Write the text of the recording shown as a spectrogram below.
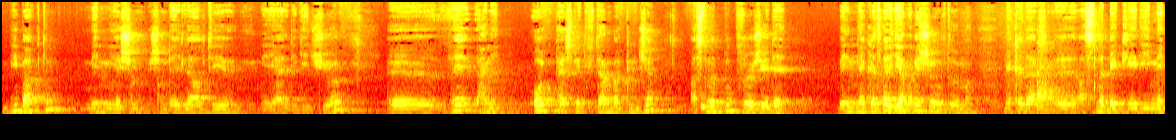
bir baktım benim yaşım şimdi 56'yı geldi geçiyor. Ee, ve hani o perspektiften bakınca aslında bu projede benim ne kadar yavaş olduğumu, ne kadar e, aslında beklediğimi,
